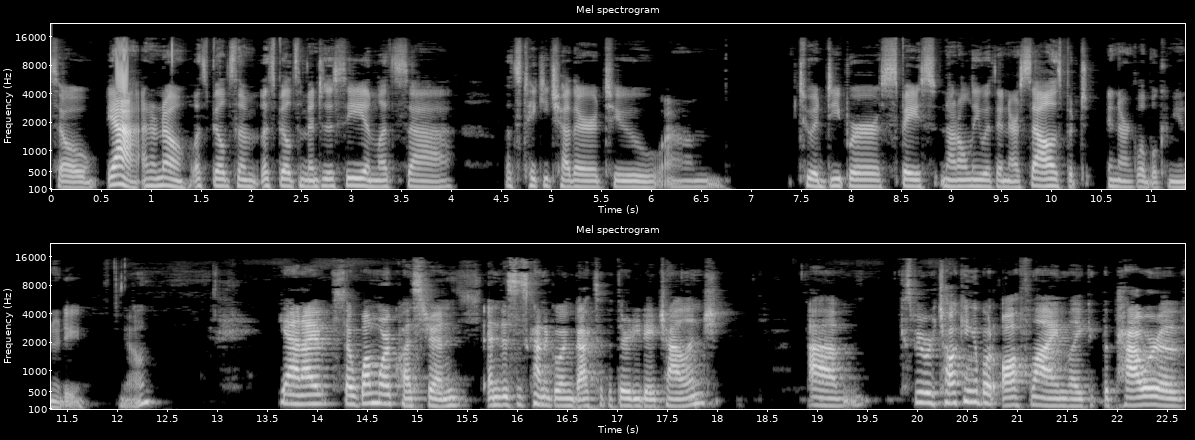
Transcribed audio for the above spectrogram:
so yeah i don't know. Let's build some let's build some intimacy and let's uh let's take each other to um to a deeper space not only within ourselves but in our global community. Yeah. Yeah, and I so one more question, and this is kind of going back to the 30 day challenge. Um, because we were talking about offline, like the power of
